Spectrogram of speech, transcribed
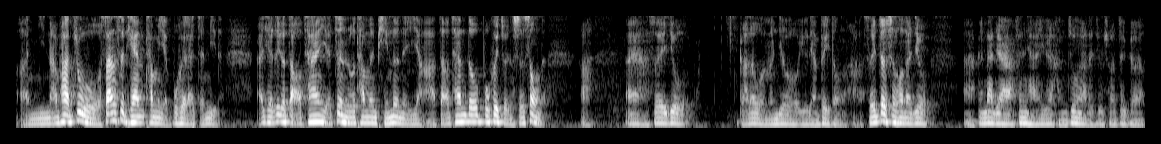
啊，你哪怕住三四天，他们也不会来整理的。而且这个早餐也正如他们评论的一样啊，早餐都不会准时送的，啊，哎呀，所以就搞得我们就有点被动了啊。所以这时候呢，就。啊，跟大家分享一个很重要的，就是说这个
